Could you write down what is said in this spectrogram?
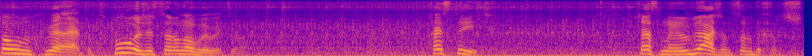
То бля, этот, полуось же все одно вилетіло. Хай стоїть. Зараз ми її в'яжемо, все буде хорошо.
